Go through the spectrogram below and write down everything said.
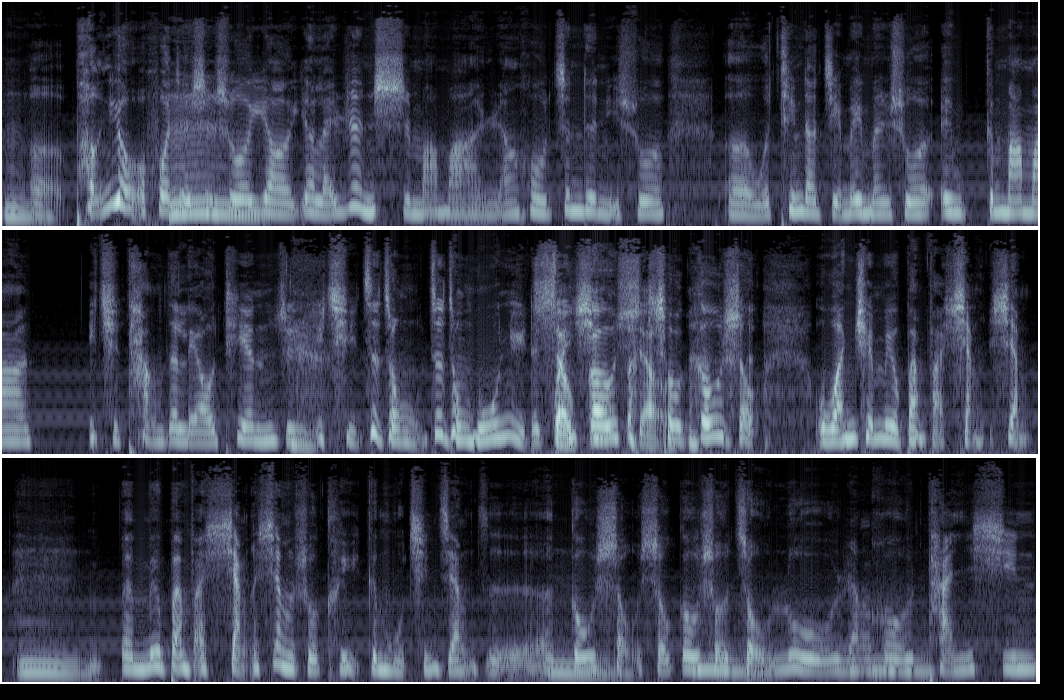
嗯、呃朋友，或者是说要、嗯、要来认识妈妈，然后真的你说。呃，我听到姐妹们说，哎，跟妈妈一起躺着聊天，就一起这种这种母女的关系，手勾手，手勾手，我完全没有办法想象，嗯，呃，没有办法想象说可以跟母亲这样子、呃、勾手，嗯、手勾手走路，嗯、然后谈心，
